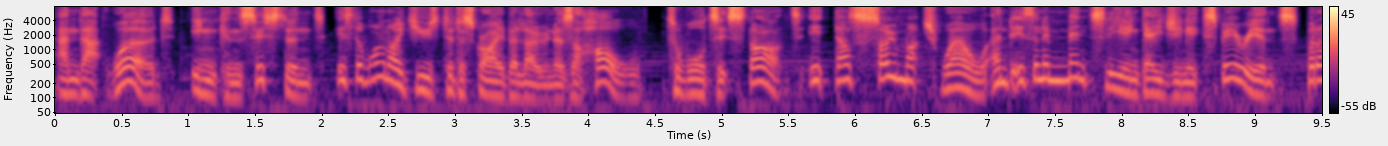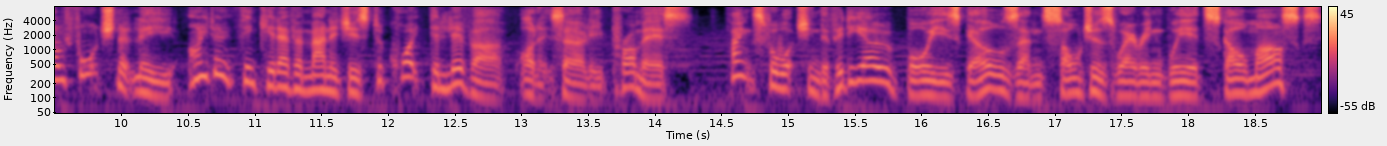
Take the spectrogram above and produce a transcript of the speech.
And that word, inconsistent, is the one I'd use to describe Alone as a whole. Towards its start, it does so much well and is an immensely engaging experience, but unfortunately, I don't think it ever manages to quite deliver on its early promise. Thanks for watching the video, boys, girls, and soldiers wearing weird skull masks.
